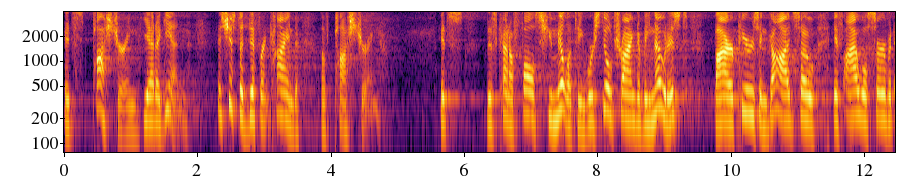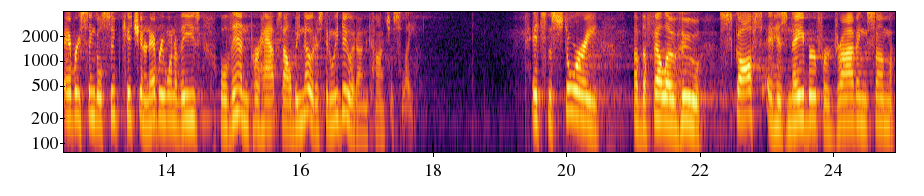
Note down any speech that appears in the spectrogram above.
It's posturing yet again. It's just a different kind of posturing. It's this kind of false humility. We're still trying to be noticed by our peers and God. So if I will serve at every single soup kitchen and every one of these, well, then perhaps I'll be noticed. And we do it unconsciously. It's the story of the fellow who scoffs at his neighbor for driving some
